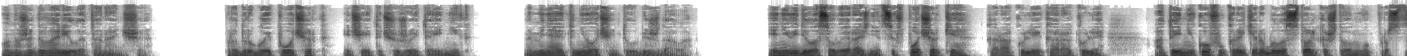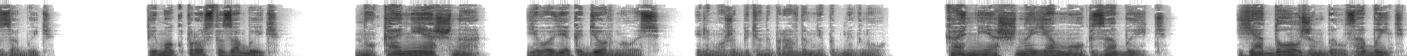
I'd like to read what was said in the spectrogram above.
Он уже говорил это раньше. Про другой почерк и чей-то чужой тайник, но меня это не очень-то убеждало. Я не видел особой разницы в почерке, каракуле и каракуле, а тайников у Крекера было столько, что он мог просто забыть. Ты мог просто забыть. «Ну, конечно!» Его веко дернулось. Или, может быть, он и правда мне подмигнул. Конечно, я мог забыть. Я должен был забыть.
